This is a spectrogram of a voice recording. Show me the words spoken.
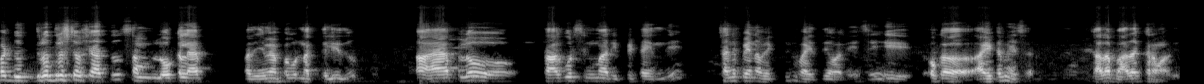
బట్ దురదృష్టవశాత్తు సమ్ లోకల్ యాప్ అది ఏం యాప్ కూడా నాకు తెలియదు ఆ యాప్లో ఠాగూర్ సినిమా రిపీట్ అయింది. చనిపోయిన వ్యక్తికి వైద్యం అనేసి ఒక ఐటమ్ వేశారు. చాలా బాధాకరం అది.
